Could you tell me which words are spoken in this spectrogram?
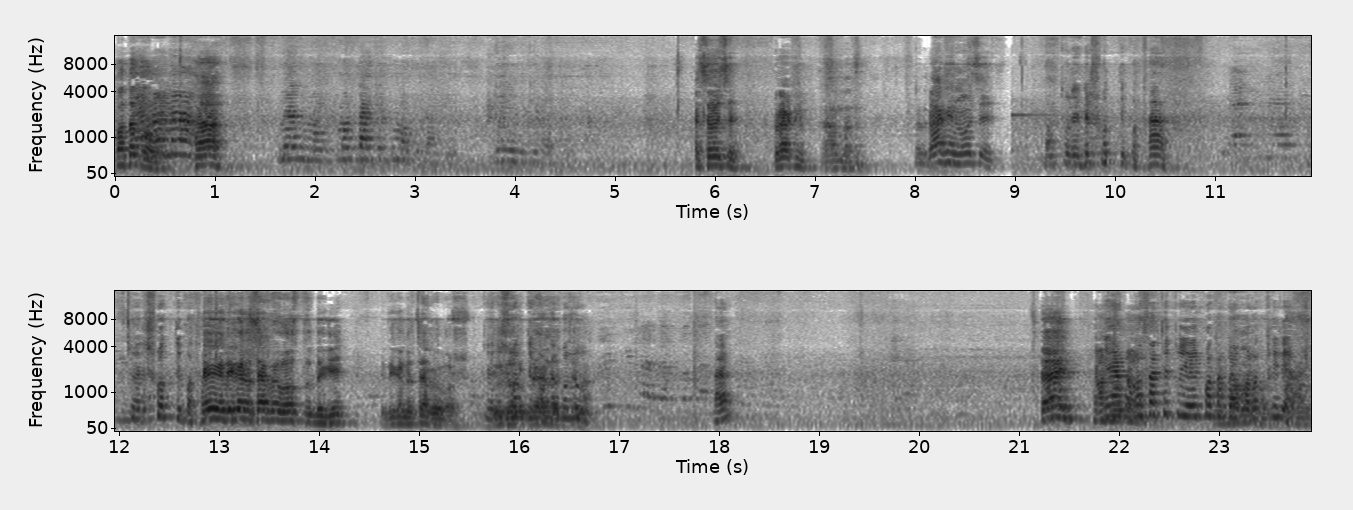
কথা কও। হ্যাঁ। আচ্ছা হয়েছে। রাখেন। রাখেন হয়েছে। তোর এটা সত্যি কথা। সত্যি কথা। এই এদিকে না চাপে বস তো দেখি। এদিকে না চাপে বস। দুজন সত্যি কথা যাচ্ছে না। হ্যাঁ? এই আমি এখনও চাচ্ছি তুই এই কথা কয়ে ঘরত ফিরে আয়।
